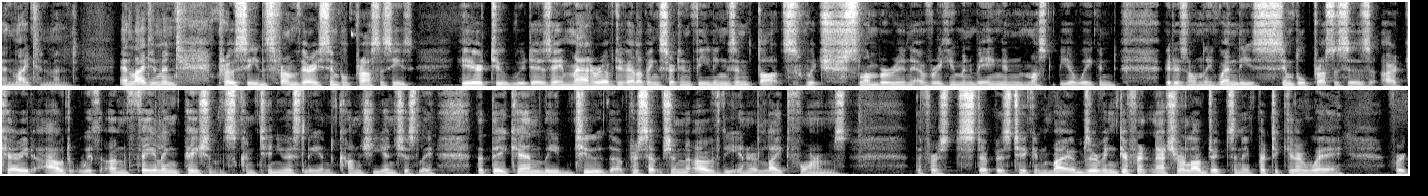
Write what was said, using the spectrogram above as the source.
Enlightenment. Enlightenment proceeds from very simple processes. Here, too, it is a matter of developing certain feelings and thoughts which slumber in every human being and must be awakened. It is only when these simple processes are carried out with unfailing patience, continuously and conscientiously, that they can lead to the perception of the inner light forms. The first step is taken by observing different natural objects in a particular way. For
